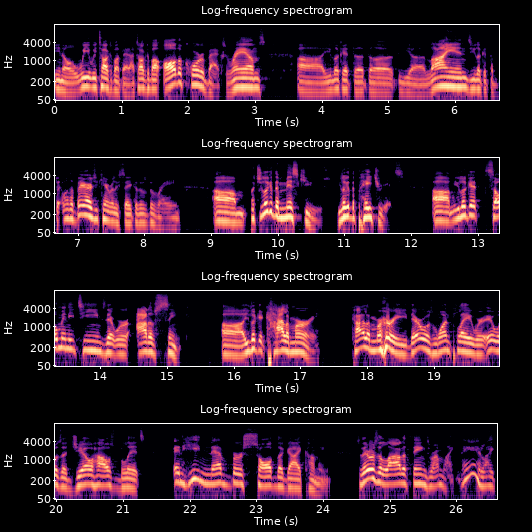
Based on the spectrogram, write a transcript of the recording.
You know, we we talked about that. I talked about all the quarterbacks, Rams. Uh, you look at the the the uh, Lions. You look at the well, the Bears. You can't really say because it was the rain. Um, but you look at the miscues, you look at the Patriots, um, you look at so many teams that were out of sync. Uh, you look at Kyler Murray. Kyler Murray, there was one play where it was a jailhouse blitz, and he never saw the guy coming. So there was a lot of things where I'm like, man, like,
